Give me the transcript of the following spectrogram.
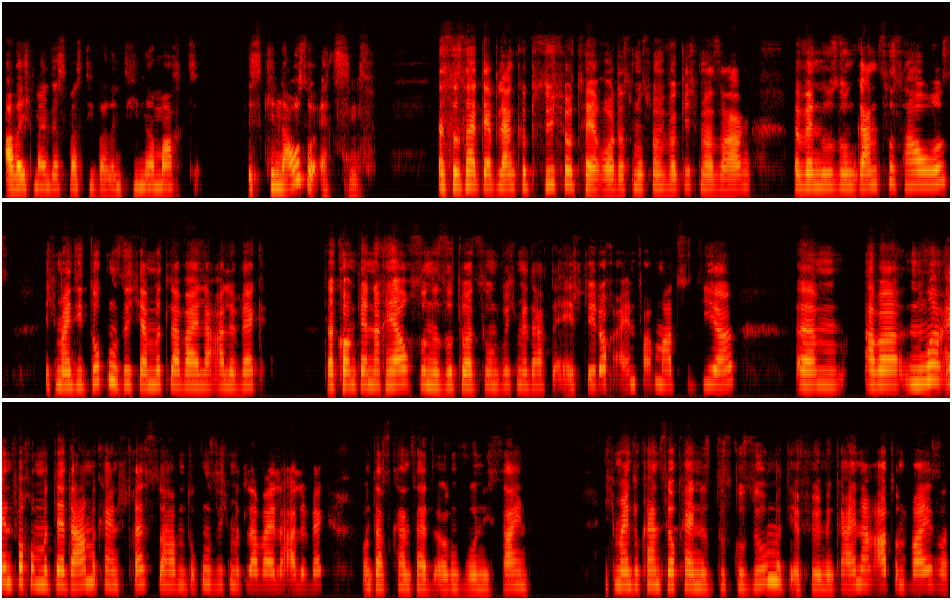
Aber ich meine, das, was die Valentina macht, ist genauso ätzend. Es ist halt der blanke Psychoterror, das muss man wirklich mal sagen. Weil wenn du so ein ganzes Haus, ich meine, die ducken sich ja mittlerweile alle weg. Da kommt ja nachher auch so eine Situation, wo ich mir dachte, ey, steh doch einfach mal zu dir. Ähm, aber nur einfach, um mit der Dame keinen Stress zu haben, ducken sich mittlerweile alle weg. Und das kann es halt irgendwo nicht sein. Ich meine, du kannst ja auch keine Diskussion mit ihr führen, in keiner Art und Weise.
